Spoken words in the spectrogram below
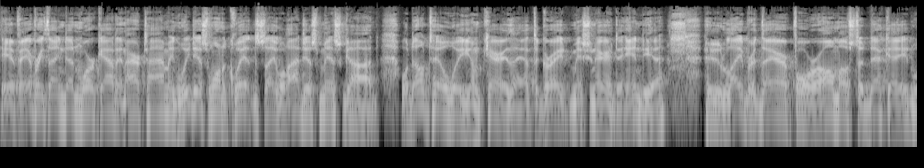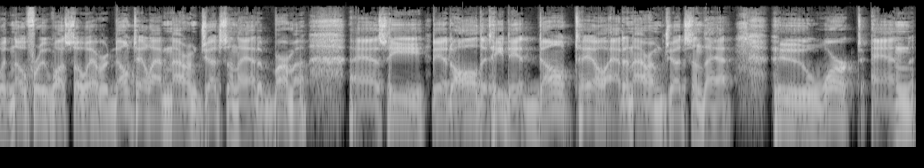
if everything doesn't work out in our timing, we just want to quit and say, well, I just miss God. Well, don't tell William Carey that, the great missionary to India who labored there for almost a decade with no fruit whatsoever. Don't tell Adoniram Judson that of Burma as he did all that he did don't tell Adoniram Judson that, who worked and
